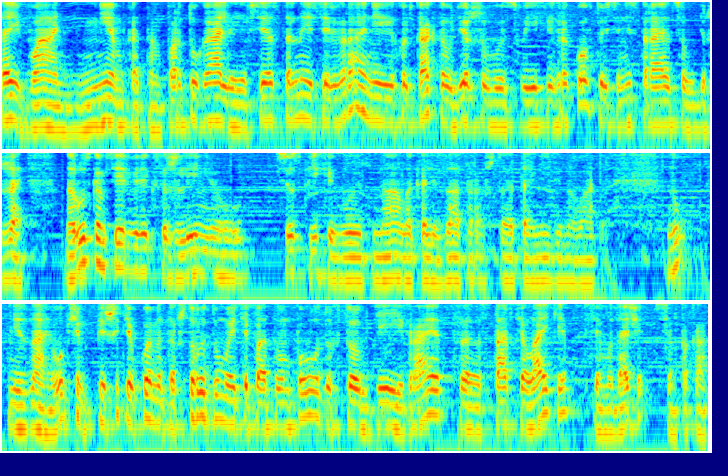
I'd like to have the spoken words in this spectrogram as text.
Тайвань, Немка, там, Португалия, все остальные сервера, они хоть как-то удерживают своих игроков, то есть они стараются удержать. На русском сервере, к сожалению, все спихивают на локализаторов, что это они виноваты. Ну, не знаю. В общем, пишите в комментах, что вы думаете по этому поводу, кто где играет. Ставьте лайки. Всем удачи, всем пока.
